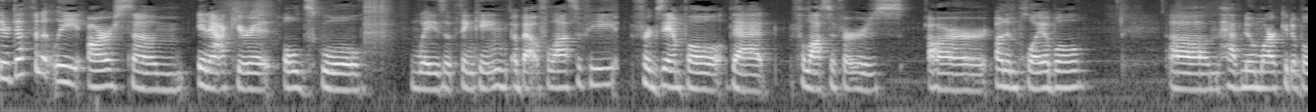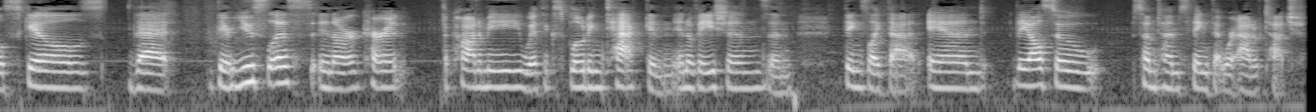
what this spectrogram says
There definitely are some inaccurate, old school ways of thinking about philosophy. For example, that philosophers are unemployable, um, have no marketable skills, that they're useless in our current economy with exploding tech and innovations and things like that. And they also sometimes think that we're out of touch,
